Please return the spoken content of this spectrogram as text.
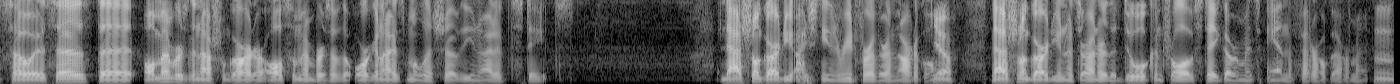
so it says that all members of the National Guard are also members of the organized militia of the United States. National Guard. I just need to read further in the article. Yeah. National Guard units are under the dual control of state governments and the federal government. Hmm,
